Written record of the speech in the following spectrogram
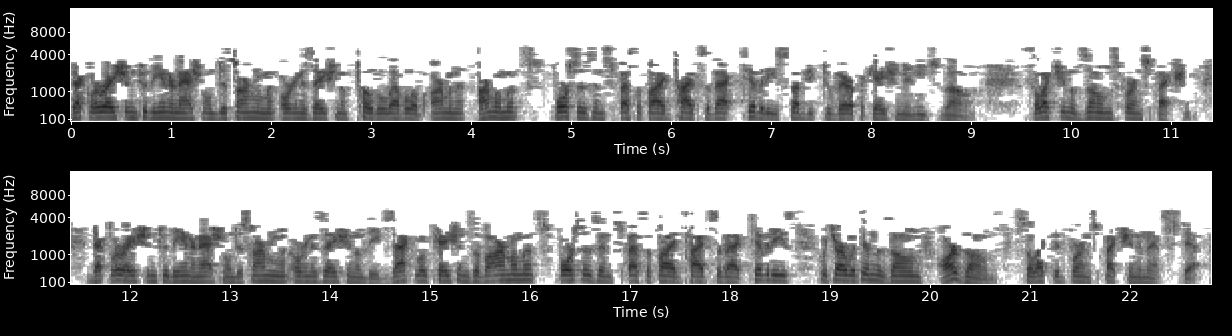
Declaration to the International Disarmament Organization of total level of armaments, forces, and specified types of activities subject to verification in each zone. Selection of zones for inspection. Declaration to the International Disarmament Organization of the exact locations of armaments, forces, and specified types of activities which are within the zone or zones selected for inspection in that step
